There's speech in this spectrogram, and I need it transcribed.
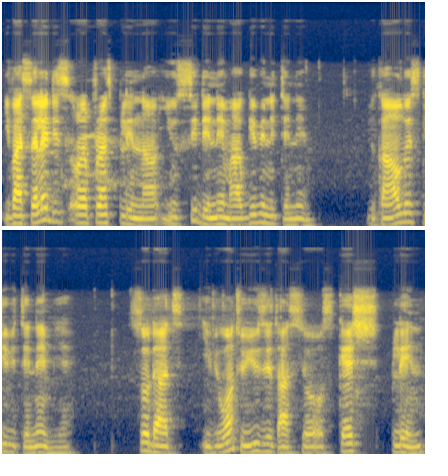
If I select this reference plane now, you see the name. I've given it a name. You can always give it a name here. So that if you want to use it as your sketch plane,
